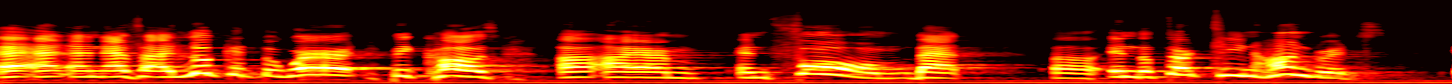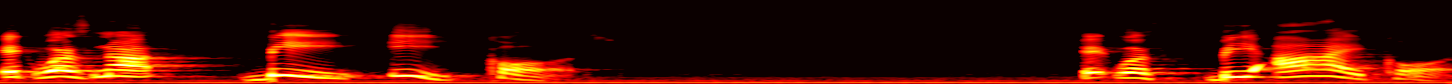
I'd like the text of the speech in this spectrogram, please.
And, and as I look at the word because, uh, I am informed that uh, in the 1300s it was not B E cause, it was BI cause.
